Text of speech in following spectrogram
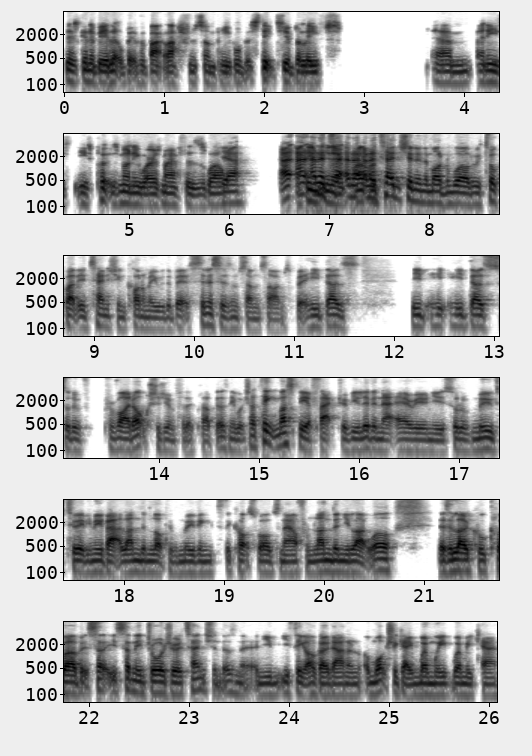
there's going to be a little bit of a backlash from some people, but stick to your beliefs. Um, and he's he's put his money where his mouth is as well. Yeah, and, think, and, know, and, and attention in the modern world. We talk about the attention economy with a bit of cynicism sometimes, but he does he, he, he does sort of provide oxygen for the club, doesn't he? Which I think must be a factor if you live in that area and you sort of move to it. If you move out of London, a lot of people moving to the Cotswolds now from London. You're like, well, there's a local club. It, it suddenly draws your attention, doesn't it? And you, you think I'll go down and, and watch a game when we when we can.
